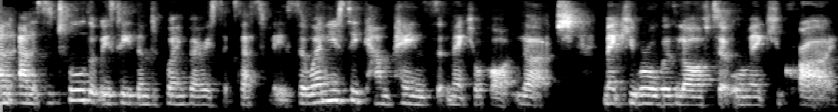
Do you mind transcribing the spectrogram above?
and, and it's a tool that we see them deploying very successfully. So when you see campaigns that make your heart lurch, make you roar with laughter or make you cry,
